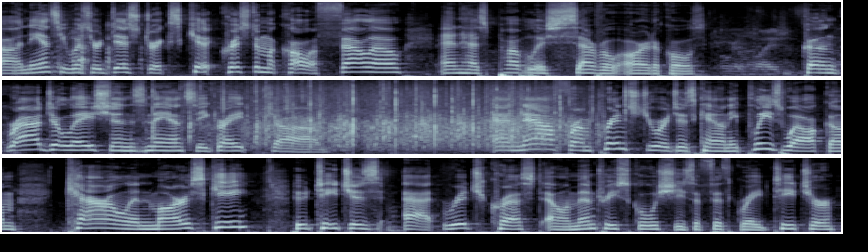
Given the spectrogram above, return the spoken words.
Uh, Nancy was her district's Christa McAuliffe Fellow and has published several articles. Congratulations, Congratulations Nancy. Great job. And now from Prince George's County, please welcome Carolyn Marsky, who teaches at Ridgecrest Elementary School. She's a fifth grade teacher.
